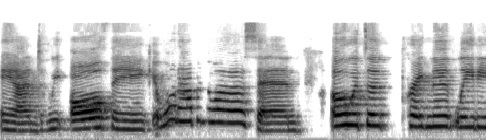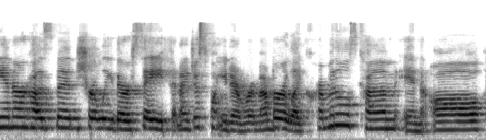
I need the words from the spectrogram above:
and we all think it won't happen to us and oh it's a pregnant lady and her husband. Surely they're safe. And i just want you to remember like criminals come in all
